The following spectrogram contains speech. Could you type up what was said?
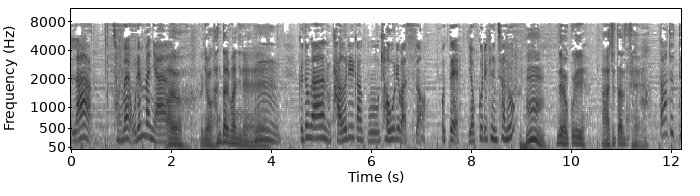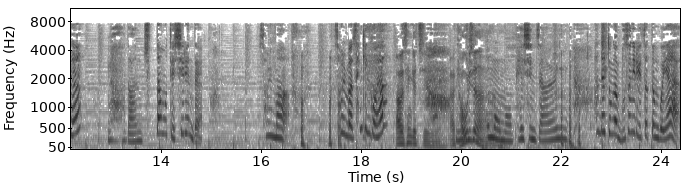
락, 정말 오랜만이야. 아유, 은영 한 달 만이네. 음, 그동안 가을이 가고 겨울이 왔어. 어때? 옆구리 괜찮우? 음, 내 옆구리 아주 따뜻해. 따뜻해? 야, 난 춥다 못해 실인데. 설마, 설마 생긴 거야? 아우, 생겼지. 아, 겨울이잖아. 음, 어머, 어머, 배신자. 한 달 동안 무슨 일이 있었던 거야?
